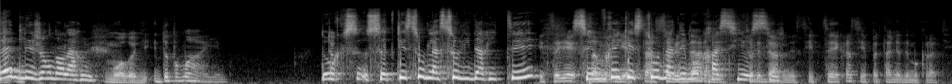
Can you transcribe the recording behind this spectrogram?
aident les gens dans la rue. молоді і допомагає їм. Donc ce- cette question de la solidarité, І це є c'est une саме vraie є та question de la солідарність- démocratie aussi. солідарність. І це якраз є питання демократії.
